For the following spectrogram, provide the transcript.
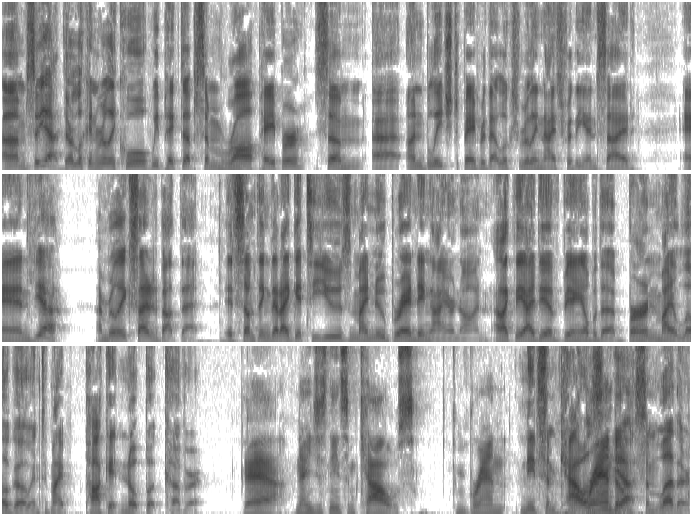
Um, so yeah, they're looking really cool. We picked up some raw paper, some uh, unbleached paper that looks really nice for the inside, and yeah, I'm really excited about that. It's something that I get to use my new branding iron on. I like the idea of being able to burn my logo into my pocket notebook cover. yeah. Now you just need some cows. You can brand. Need some cows? Brand yeah, some leather.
